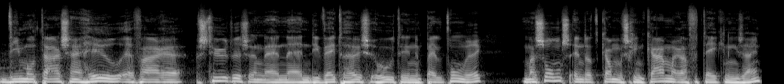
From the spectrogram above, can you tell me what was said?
die motards zijn heel ervaren bestuurders en, en, en die weten heus hoe het in een peloton werkt. Maar soms, en dat kan misschien cameravertekening zijn,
